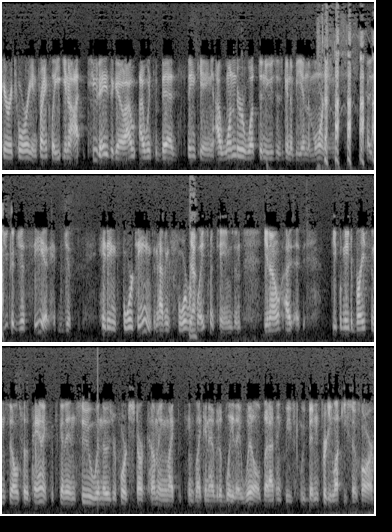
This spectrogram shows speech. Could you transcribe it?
territory, and frankly, you know, I, two days ago I, I went to bed thinking, I wonder what the news is going to be in the morning because you could just see it just hitting four teams and having four Yeah. replacement teams, and you know, I, people need to brace themselves for the panic that's going to ensue when those reports start coming. Like it seems like inevitably they will, but I think we've we've been pretty lucky so far.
